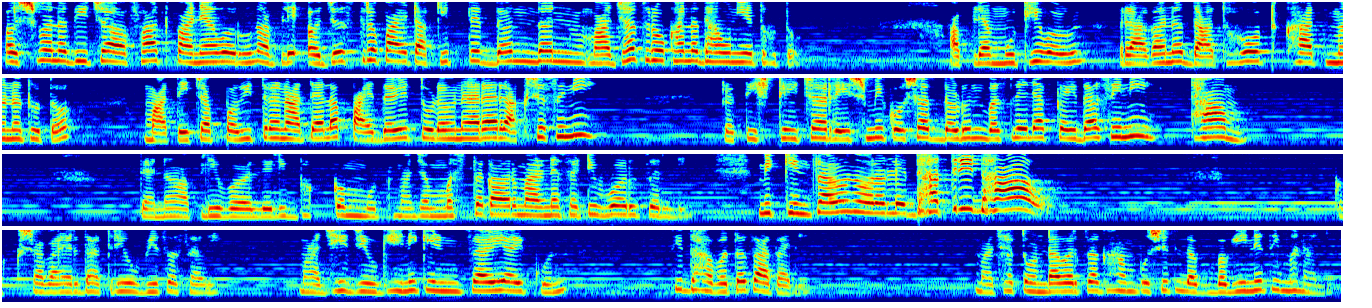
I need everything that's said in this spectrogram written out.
अश्व नदीच्या अफाट पाण्यावरून आपले अजस्त्र पाय टाकीत ते दन दन माझ्याच रोखानं धावून येत होतं. आपल्या मुठी वळून रागानं दातहोट खात म्हणत होतं मातेच्या पवित्र नात्याला पायदळी तुडवणाऱ्या राक्षसिनी प्रतिष्ठेच्या रेशमी कोशात दडून बसलेल्या कैदासिनी थांब. त्यानं आपली वळलेली भक्कम मूठ माझ्या मस्तकावर मारण्यासाठी वर उचलली. मी किंचाळून ओरडले धात्री धाव! कक्षाबाहेर धात्री उभीच असावी. माझी जीवघेणी किंचाळी ऐकून ती धावतच आत आली. माझ्या तोंडावरचा घाम पुशीत लगबगीने ती म्हणाली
